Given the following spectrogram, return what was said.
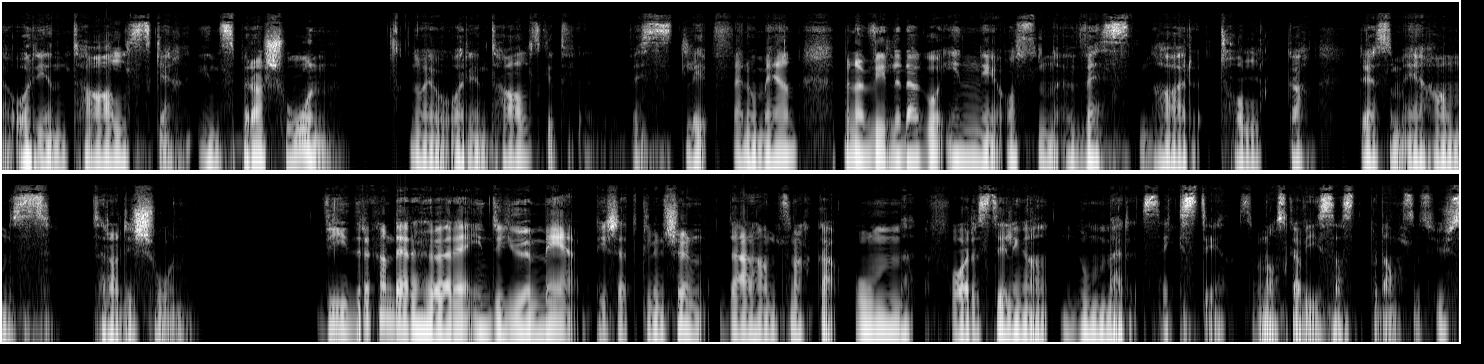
orientalske inspirasjon. Nå er jo orientalsk et vestlig fenomen, men han ville da gå inn i åssen Vesten har tolka det som er hans tradisjon. Videre kan dere høre intervjuet med Pishet Klunshun, der han snakka om forestillinga nummer 60, som nå skal vises på Dansens Hus.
